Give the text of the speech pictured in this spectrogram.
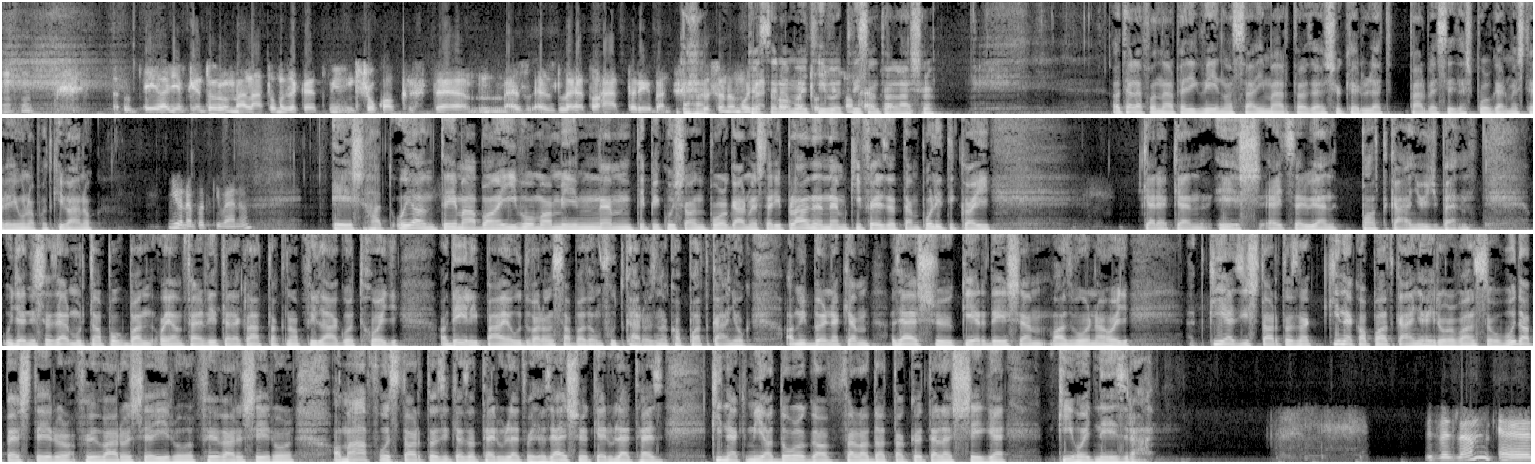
Uh-huh. Én egyébként örömmel látom ezeket, mint sokak, de ez, ez lehet a hátterében. Aha. Köszönöm, hogy Köszönöm, hogy hívott. Viszont hallásra. A telefonnál pedig Vén Asszái Márta, az első kerület párbeszédes polgármestere. Jó napot kívánok! Jó napot kívánok! És hát olyan témában hívom, ami nem tipikusan polgármesteri, pláne nem kifejezetten politikai, kereken és egyszerűen patkányügyben. Ugyanis az elmúlt napokban olyan felvételek láttak napvilágot, hogy a déli pályaudvaron szabadon futkároznak a patkányok, amiből nekem az első kérdésem az volna, hogy hát kihez is tartoznak, kinek a patkányairól van szó, Budapestéről, a fővárosairól, fővároséről, a MÁFhoz tartozik ez a terület, vagy az első kerülethez, kinek mi a dolga, feladata, kötelessége, ki hogy néz rá. Üdvözlöm!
